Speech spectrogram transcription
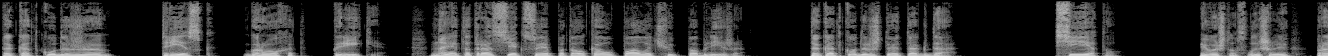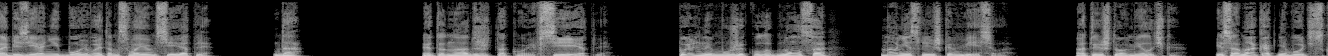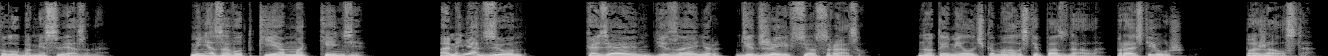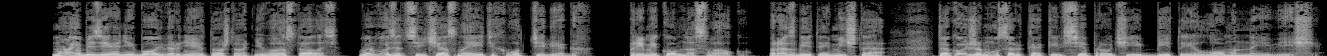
«Так откуда же треск, грохот, крики?» На этот раз секция потолка упала чуть поближе. «Так откуда же ты тогда?» «Сиэтл». «И вы что, слышали про обезьяний бой в этом своем Сиэтле?» «Да». «Это надо же такое, в Сиэтле». Пыльный мужик улыбнулся, но не слишком весело. «А ты что, милочка, и сама как-нибудь с клубами связана?» «Меня зовут Киам Маккензи». «А меня Дзюн. Хозяин, дизайнер, диджей — все сразу. Но ты, мелочка, малость опоздала. Прости уж. Пожалуйста. Мой обезьяний бой, вернее то, что от него осталось, вывозят сейчас на этих вот телегах. Прямиком на свалку. Разбитая мечта. Такой же мусор, как и все прочие битые ломанные вещи.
